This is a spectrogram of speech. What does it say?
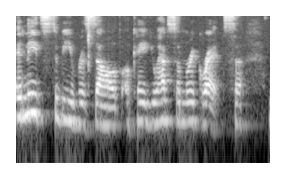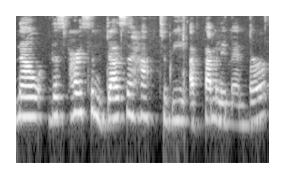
it needs to be resolved okay? You have some regrets. Now this person doesn't have to be a family member.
